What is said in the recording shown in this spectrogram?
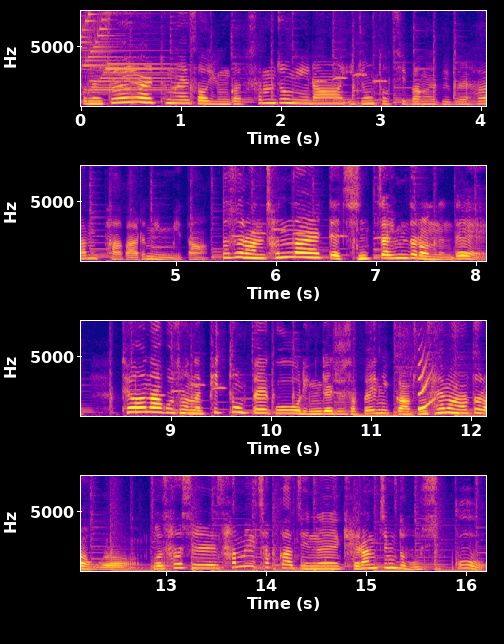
저는 쇼잉을 통해서 윤곽 3종이랑 이중턱 지방흡입을 한 박아름입니다. 수술한 첫날 때 진짜 힘들었는데 퇴원하고서는 피통 빼고 링겔 주사 빼니까 좀 살만하더라고요. 뭐 사실 3일차까지는 계란찜도 못 씹고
